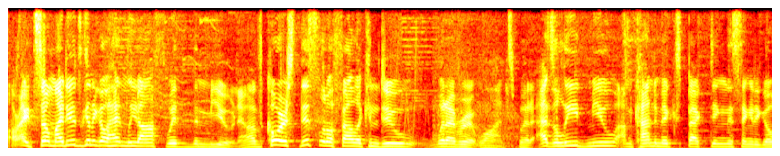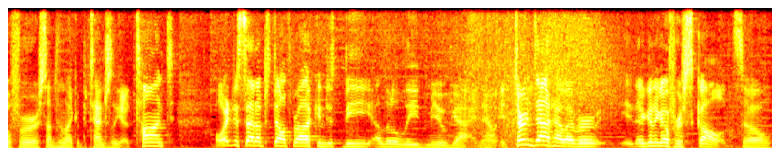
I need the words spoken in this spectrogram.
Alright, so my dude's gonna go ahead and lead off with the Mew. Now, of course, this little fella can do whatever it wants, but as a lead Mew, I'm kind of expecting this thing to go for something like a potentially a taunt, or just set up Stealth Rock and just be a little lead Mew guy. Now, it turns out, however, they're to go for Scald, so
